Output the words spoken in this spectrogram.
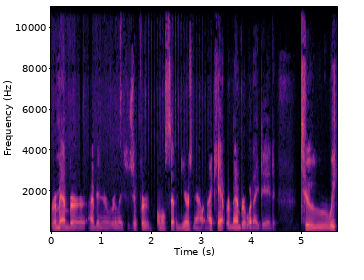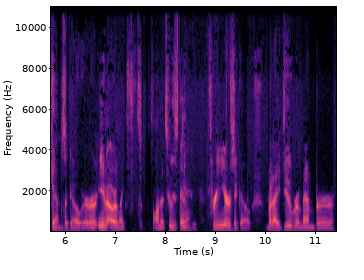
remember. I've been in a relationship for almost seven years now, and I can't remember what I did two weekends ago, or you know, or like on a Tuesday yeah. three years ago. But I do remember.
